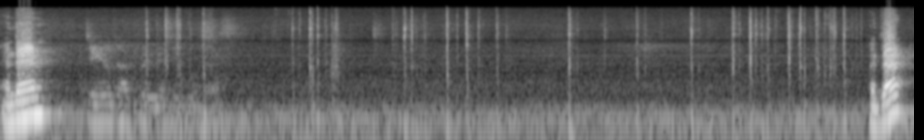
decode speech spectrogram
And then like that.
